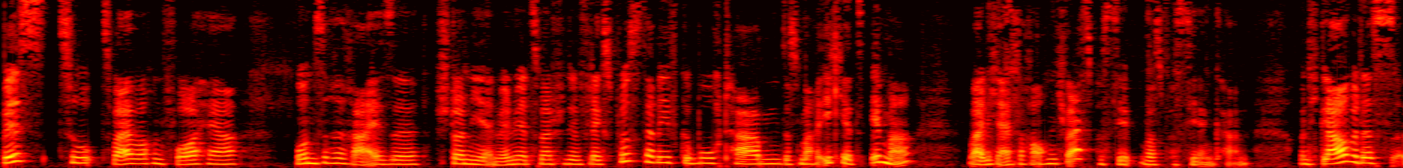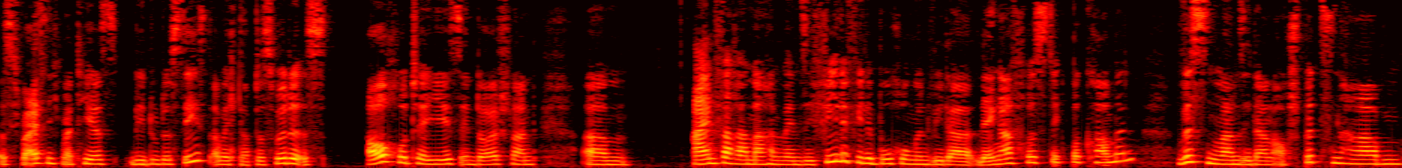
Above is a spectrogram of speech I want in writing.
bis zu zwei Wochen vorher unsere Reise stornieren. Wenn wir zum Beispiel den Flex Plus Tarif gebucht haben, das mache ich jetzt immer, weil ich einfach auch nicht weiß, was passieren kann. Und ich glaube, dass, also ich weiß nicht, Matthias, wie du das siehst, aber ich glaube, das würde es auch Hoteliers in Deutschland ähm, einfacher machen, wenn sie viele, viele Buchungen wieder längerfristig bekommen, wissen, wann sie dann auch Spitzen haben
